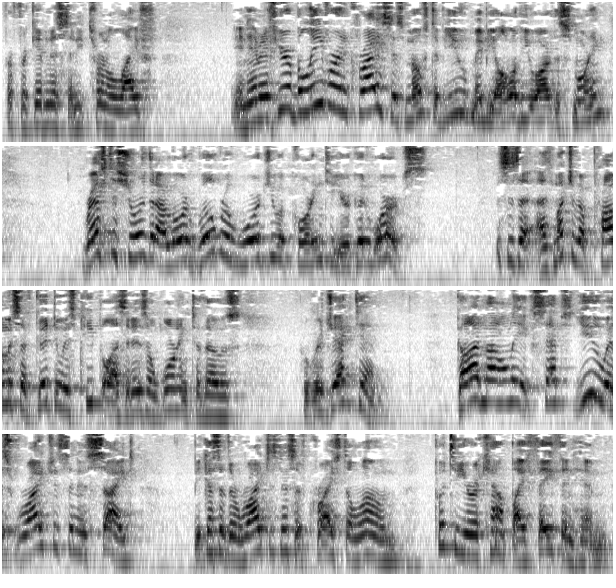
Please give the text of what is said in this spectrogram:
for forgiveness and eternal life in Him. And if you're a believer in Christ, as most of you, maybe all of you are this morning, rest assured that our Lord will reward you according to your good works. This is a, as much of a promise of good to His people as it is a warning to those who reject Him. God not only accepts you as righteous in His sight because of the righteousness of Christ alone, put to your account by faith in Him,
